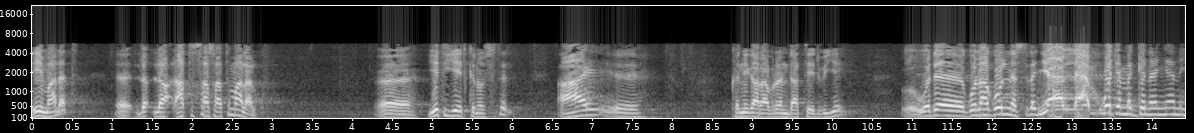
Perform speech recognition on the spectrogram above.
ይህ ማለት አትሳሳትም አላልኩ። የት እየሄድክ ነው ስትል አይ ከኔ ጋር አብረን እንዳትሄድ ብዬ ወደ ጎላጎል ነህ የለም ወደ መገናኛ ነኝ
